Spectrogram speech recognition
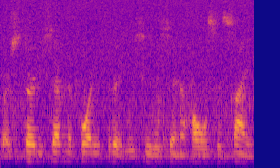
verse 37 to 43. We see this in a whole society.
